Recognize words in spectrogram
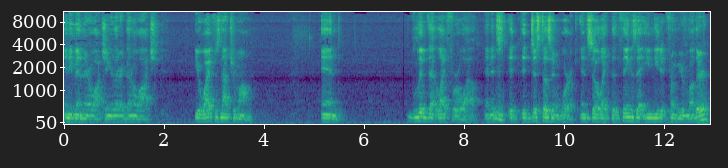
any men that are watching or that are going to watch. Your wife is not your mom. And live that life for a while. And it's hmm. it, it just doesn't work. And so like the things that you needed from your mother,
